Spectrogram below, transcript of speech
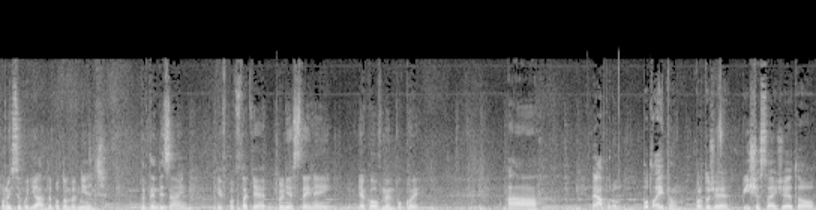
Ono, když se podíváte potom vevnitř, tak ten design je v podstatě úplně stejný jako v mém pokoji. A já půjdu pod item, protože píše se, že je to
